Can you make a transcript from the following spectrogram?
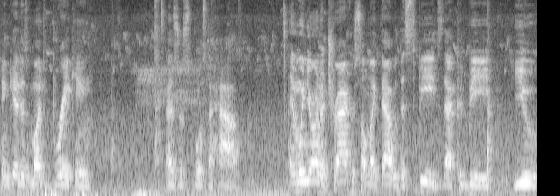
and get as much braking as they're supposed to have. And when you're on a track or something like that with the speeds, that could be you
